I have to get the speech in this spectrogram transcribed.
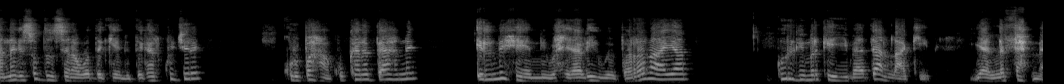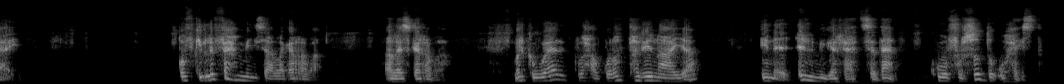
Annaga soddon sana waddankeenu dagaal ku jiray qurbahan ku kala baahnay ilmaheenni waxyaalihii way baranayaan. Gurigii markay yimaadaan laakiin yaa la fahmaya qofkii la fahmaysaa laga rabaa aa la yska rabaa. Marka waalidku waxaa kula talinayaa inay cilmiga raadsadaan kuwa fursadda u haysta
